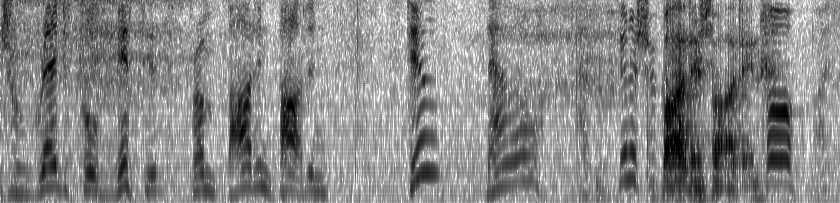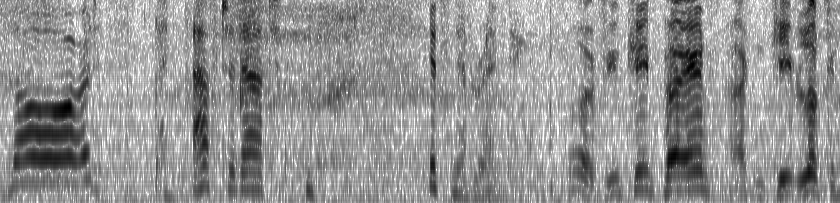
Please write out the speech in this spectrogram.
dreadful missives from Baden-Baden. Still, now I will finish her. Baden-Baden. Oh, my lord. And after that, hmm, it's never ending. Well, if you keep paying, I can keep looking.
